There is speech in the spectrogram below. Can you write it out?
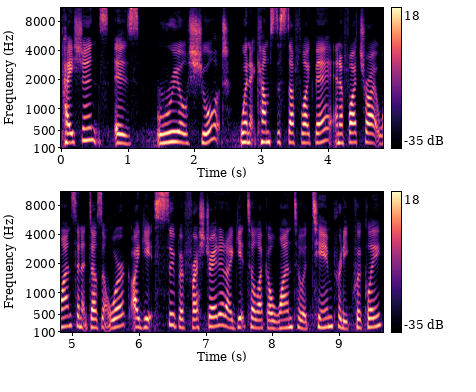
patience is real short when it comes to stuff like that. And if I try it once and it doesn't work, I get super frustrated. I get to like a 1 to a 10 pretty quickly.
